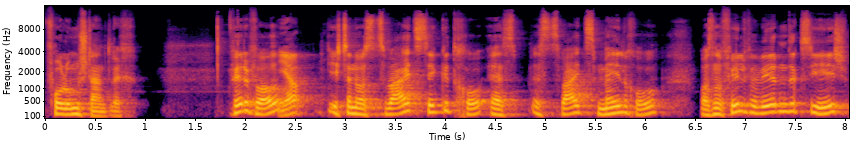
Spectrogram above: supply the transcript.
Voll umständlich. Auf jeden Fall Ja. ist dann noch ein zweites Ticket gekommen, äh, ein zweites Mail gekommen, was noch viel verwirrender war.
